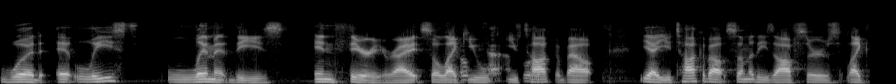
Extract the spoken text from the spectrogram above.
would at least limit these in theory, right? So like oh, you yeah, you talk about yeah, you talk about some of these officers like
